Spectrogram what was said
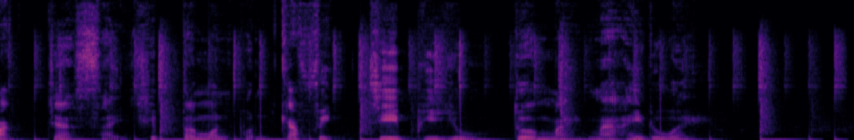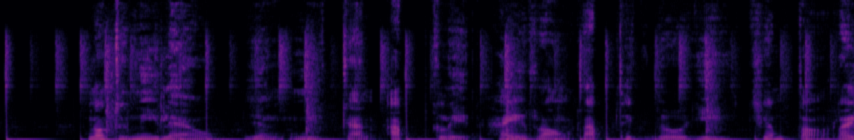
มักจะใส่ชิปประมวลผลกราฟิก GPU ตัวใหม่มาให้ด้วย นอกจากนี้แล้วยังมีการอัปเกรดให้รองรับเทคโนโลยีเชื่อมต่อไร้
